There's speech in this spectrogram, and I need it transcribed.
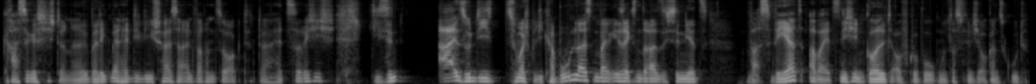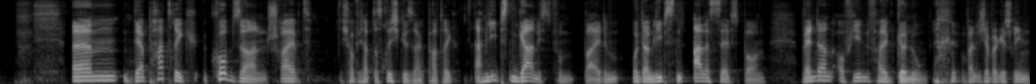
krasse Geschichte, ne? Überlegt man, hätte die Scheiße einfach entsorgt. Da hättest du richtig. Die sind, also die, zum Beispiel die Carbonleisten beim E36 sind jetzt was wert, aber jetzt nicht in Gold aufgewogen. Und das finde ich auch ganz gut. Ähm, der Patrick Kobsan schreibt: ich hoffe, ich habe das richtig gesagt, Patrick. Am liebsten gar nichts von beidem und am liebsten alles selbst bauen. Wenn dann auf jeden Fall Gönnung, weil ich habe ja geschrieben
